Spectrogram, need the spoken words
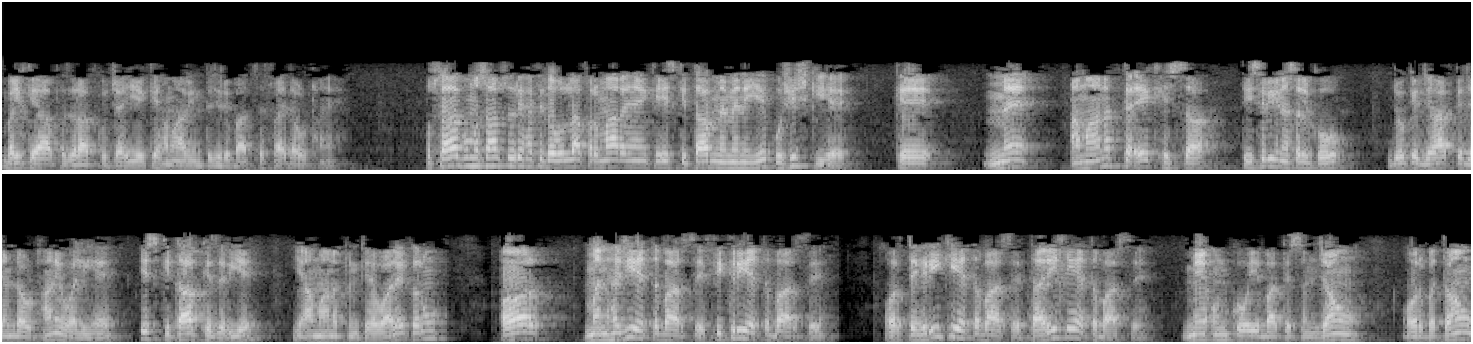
بلکہ آپ حضرات کو چاہیے کہ ہماری ان تجربات سے فائدہ اٹھائیں۔ اساب مصعب سوری حفظ اللہ فرما رہے ہیں کہ اس کتاب میں میں نے یہ کوشش کی ہے کہ میں امانت کا ایک حصہ تیسری نسل کو جو کہ جہاد کے جھنڈا اٹھانے والی ہے، اس کتاب کے ذریعے یہ امانت ان کے حوالے کروں اور منہجی اعتبار سے، فکری اعتبار سے اور تحریکی اعتبار سے، تاریخی اعتبار سے میں ان کو یہ باتیں سمجھاؤں اور بتاؤں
